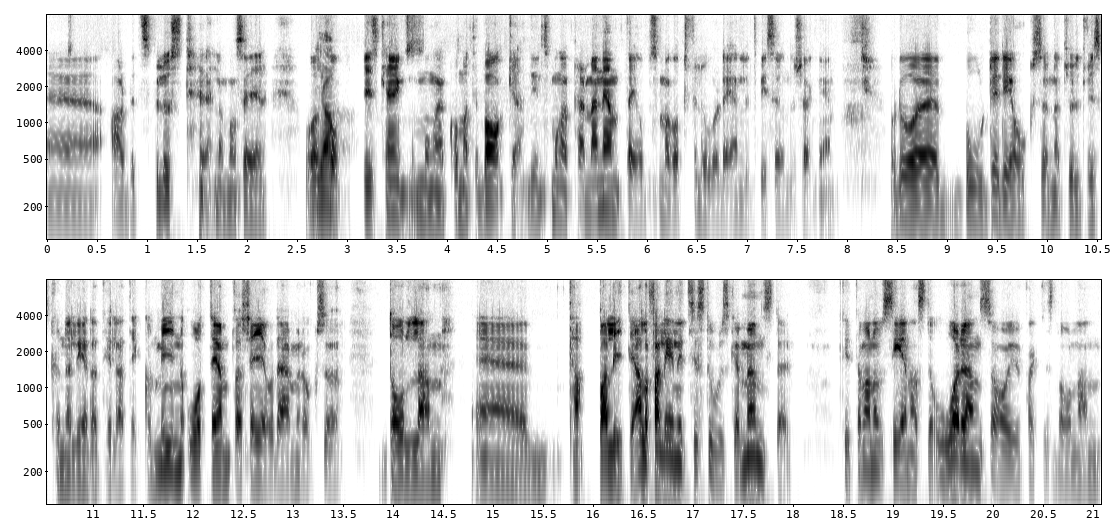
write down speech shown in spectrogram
eh, arbetsförluster, eller vad man säger. Och ja. förhoppningsvis kan många komma tillbaka. Det är inte så många permanenta jobb som har gått förlorade enligt vissa undersökningar. Och då eh, borde det också naturligtvis kunna leda till att ekonomin återhämtar sig och därmed också dollarn eh, tappar lite, i alla fall enligt historiska mönster. Tittar man de senaste åren så har ju faktiskt dollarn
